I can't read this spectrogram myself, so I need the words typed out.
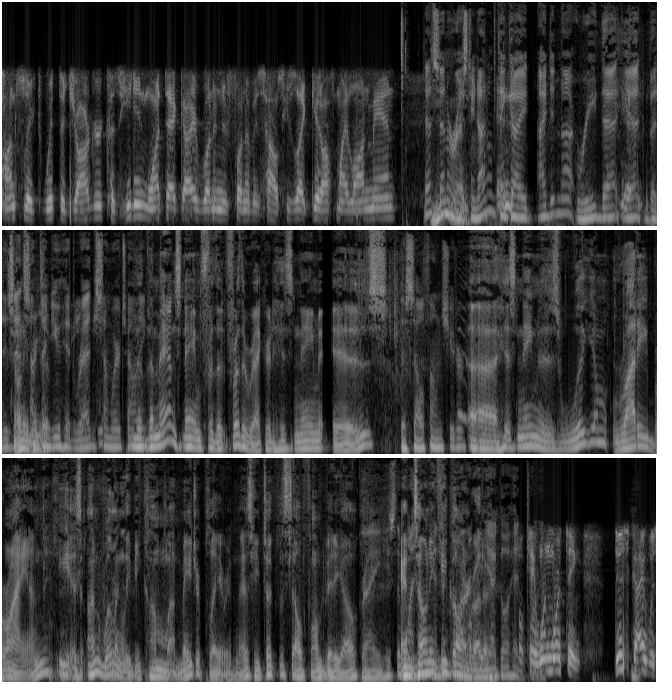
conflict with the jogger because he didn't want that guy running in front of his house. He's like, "Get off my lawn, man!" That's interesting. I don't think I I did not read that yet, but is Tony that something you had read somewhere, The, Tony? the man's name for the for the record, his name is The cell phone shooter. uh, his name is William Roddy Bryan. He has unwillingly become a major player in this. He took the cell phone video. right. He's the and one. Tony, in the keep going, car. brother. Yeah, go ahead. Okay, Tony. one more thing. This guy was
